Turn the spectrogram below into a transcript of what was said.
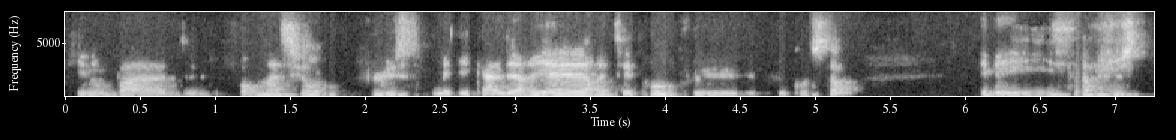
qui n'ont pas de formation plus médicale derrière, etc., ou plus, plus costaud, eh bien, ils savent juste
